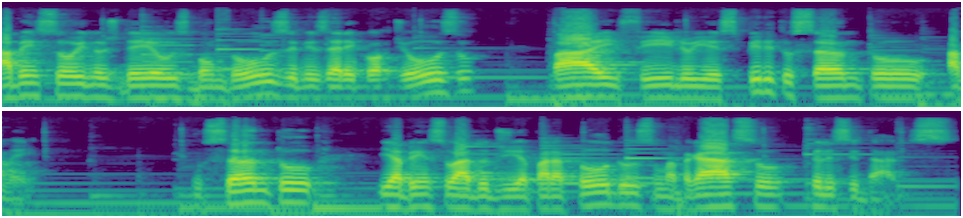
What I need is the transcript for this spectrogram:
Abençoe-nos, Deus bondoso e misericordioso, Pai, Filho e Espírito Santo. Amém. O Santo e abençoado dia para todos. Um abraço, felicidades.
